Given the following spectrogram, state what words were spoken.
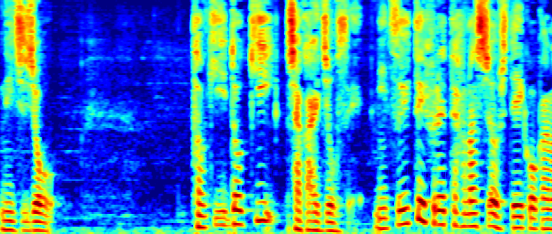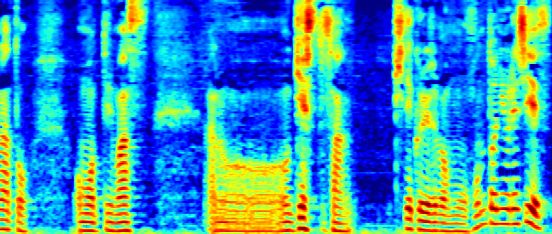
日常、時々社会情勢について触れて話をしていこうかなと思っています。あのー、ゲストさん来てくれればもう本当に嬉しいです。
